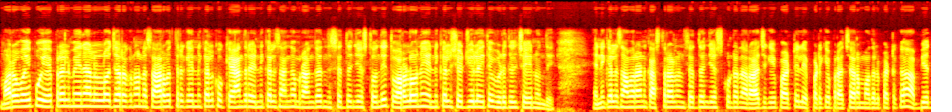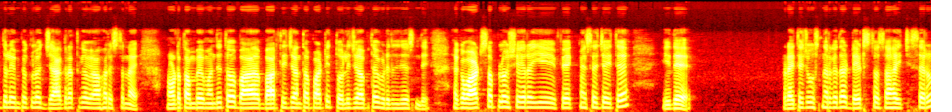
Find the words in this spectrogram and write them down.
మరోవైపు ఏప్రిల్ మే నెలలో జరగనున్న సార్వత్రిక ఎన్నికలకు కేంద్ర ఎన్నికల సంఘం రంగాన్ని సిద్ధం చేస్తోంది. త్వరలోనే ఎన్నికల షెడ్యూల్ అయితే విడుదల చేయనుంది. ఎన్నికల సమరానికి అస్త్రాలను సిద్ధం చేసుకుంటున్న రాజకీయ పార్టీలు ఇప్పటికే ప్రచారం మొదలుపెట్టగా అభ్యర్థుల ఎంపికలో జాగ్రత్తగా వ్యవహరిస్తున్నాయి. నూట తొంభై మందితో భా భారతీయ జనతా పార్టీ తొలి జాబితా విడుదల చేసింది. ఇక వాట్సాప్లో షేర్ అయ్యి ఫేక్ మెసేజ్ అయితే ఇదే. ఇక్కడైతే చూస్తున్నారు కదా డేట్స్తో సహా ఇచ్చేశారు.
